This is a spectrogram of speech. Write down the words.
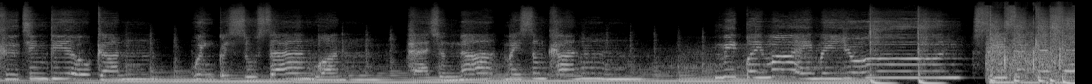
คือทีมเดียวกัน วิ่งไปสู่แสงวันแพ้ชนะไม่สำคัญ มีไปไม่ไม่ยุนสีสะเกต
